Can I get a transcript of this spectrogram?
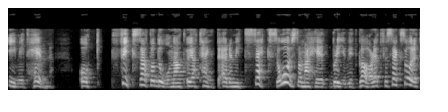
i mitt hem och fixat och donat och jag tänkte är det mitt sexår som har helt blivit galet? För sexåret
